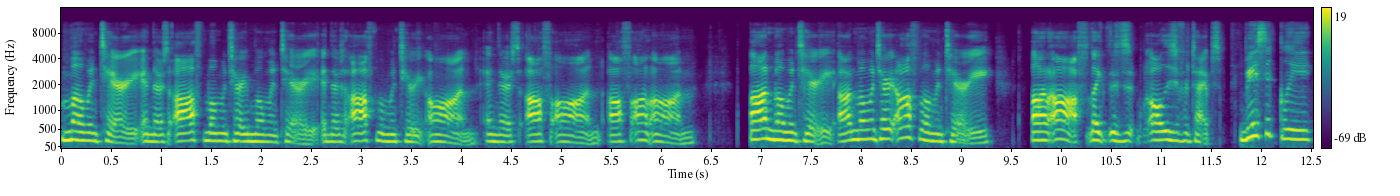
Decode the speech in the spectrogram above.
momentary and there's off momentary momentary and there's off momentary on and there's off on, off on on on momentary, on momentary, off momentary, on off. Like there's all these different types. Basically,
